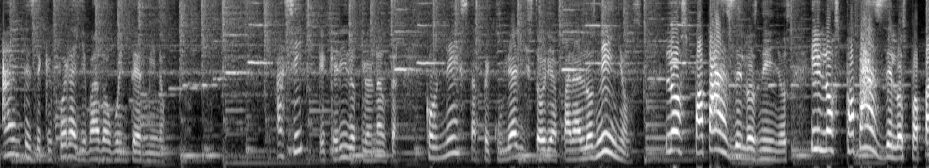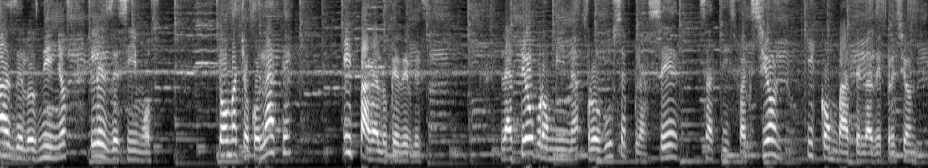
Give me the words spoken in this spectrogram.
antes de que fuera llevado a buen término. Así que, querido clonauta, con esta peculiar historia para los niños, los papás de los niños y los papás de los papás de los niños, les decimos, toma chocolate y paga lo que debes. La teobromina produce placer, satisfacción y combate la depresión.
